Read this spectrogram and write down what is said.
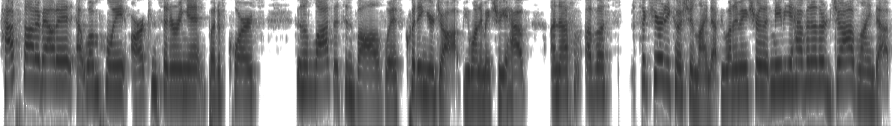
have thought about it at one point, are considering it. But of course, there's a lot that's involved with quitting your job. You want to make sure you have enough of a security cushion lined up. You want to make sure that maybe you have another job lined up.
